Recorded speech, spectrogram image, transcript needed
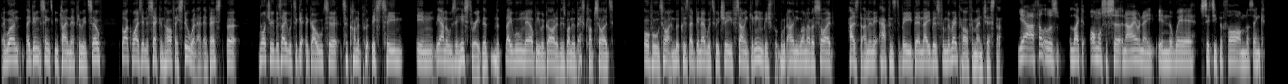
They weren't. They didn't seem to be playing their fluid self. Likewise, in the second half, they still weren't at their best, but Rodri was able to get the goal to to kind of put this team in the annals of history. That, that they will now be regarded as one of the best club sides of all time because they've been able to achieve something in English football that only one other side has done, and it happens to be their neighbours from the red half of Manchester. Yeah, I felt there was like almost a certain irony in the way City performed. I think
